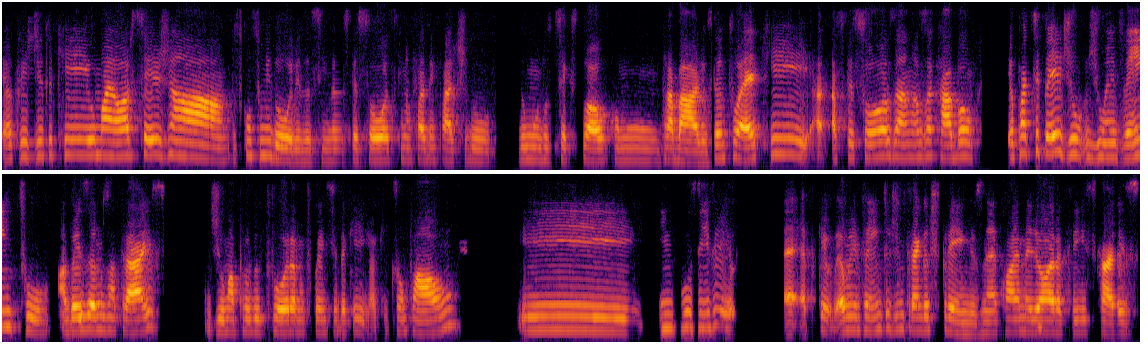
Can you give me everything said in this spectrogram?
eu acredito que o maior seja dos consumidores, assim, das pessoas que não fazem parte do, do mundo sexual como um trabalho. Tanto é que as pessoas elas acabam. Eu participei de um, de um evento há dois anos atrás de uma produtora muito conhecida aqui, aqui de São Paulo e inclusive é, é, porque é um evento de entrega de prêmios, né? Qual é a melhor atriz faz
